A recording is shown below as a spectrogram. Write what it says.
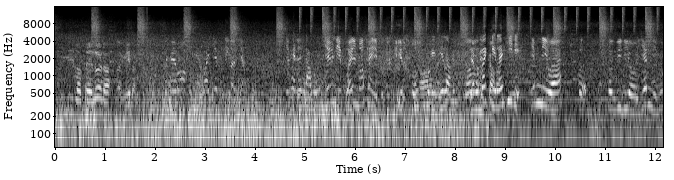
ที่เราเตะเลยเนาะโอเคเนาะแค่ว่าแค่ว่าเย็บนี่ก่อนจ้ะเย็บนี่ตามเย็บนี่เพื่อนมอให้นี่ปก Yemni pwel mo khay ni pugu kilo. em kilo. Yemni ba kilo đi em Yemni wa pa video yemni mo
